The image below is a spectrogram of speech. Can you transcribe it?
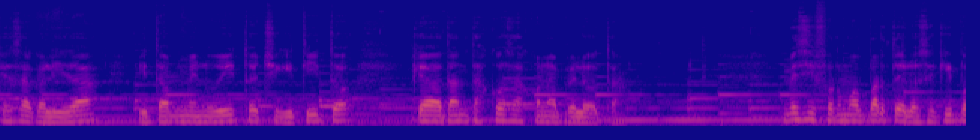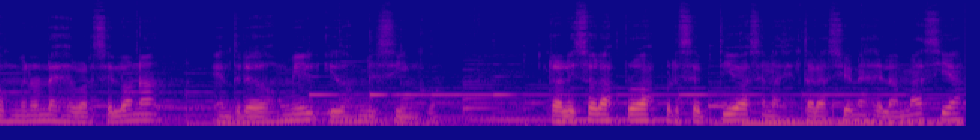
esa calidad y tan menudito, chiquitito, que haga tantas cosas con la pelota. Messi formó parte de los equipos menores de Barcelona entre 2000 y 2005. Realizó las pruebas perceptivas en las instalaciones de la Masia.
